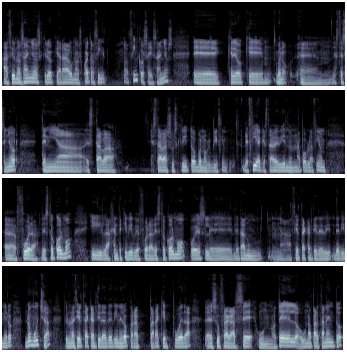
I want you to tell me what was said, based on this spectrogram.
hace unos años, creo que hará unos cuatro o cinco, no, cinco o seis años, eh, creo que, bueno, este señor tenía, estaba estaba suscrito, bueno, decía que estaba viviendo en una población uh, fuera de Estocolmo y la gente que vive fuera de Estocolmo pues le, le dan un, una cierta cantidad de, dinero, no mucha, pero una cierta cantidad de dinero para, para que pueda uh, sufragarse un hotel o un apartamento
